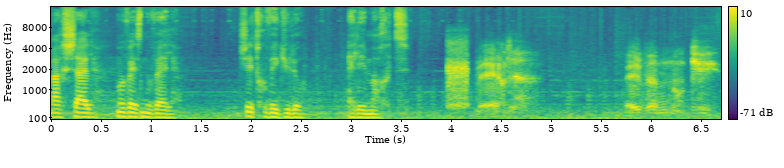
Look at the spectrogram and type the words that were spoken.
Marshall, mauvaise nouvelle. J'ai trouvé Gulo. Elle est morte. Merde. Elle va me manquer.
